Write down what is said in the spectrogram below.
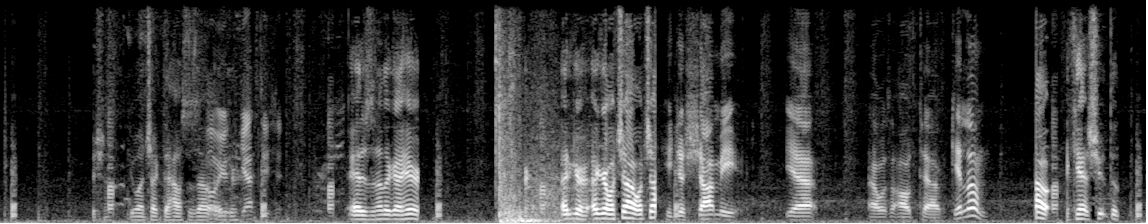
station. You want to check the houses out, Oh, you're Edgar? the gas station. Hey, there's another guy here. Edgar, Edgar, watch out, watch out! He just shot me. Yeah, I was out tab. Kill him. out. I can't shoot the.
